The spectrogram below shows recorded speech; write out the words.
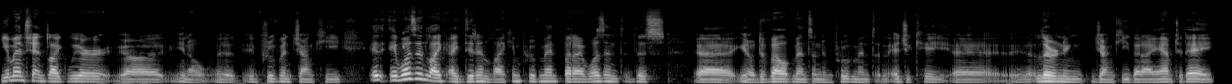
you mentioned like we're uh, you know uh, improvement junkie. It, it wasn't like I didn't like improvement, but I wasn't this uh, you know development and improvement and educate uh, learning junkie that I am today,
